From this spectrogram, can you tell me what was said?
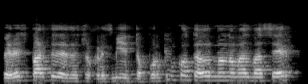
pero es parte de nuestro crecimiento, porque un contador no nomás va a ser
